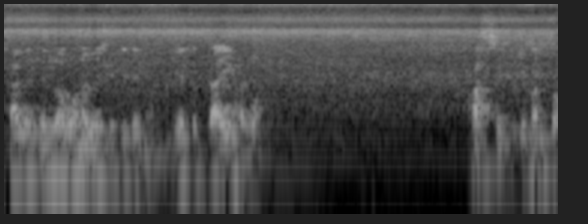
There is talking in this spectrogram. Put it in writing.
শাকেতে লবণও বেশি দিতে নেই, যেহেতু ড্রাই হবে আসছে কিছুক্ষণ পর।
